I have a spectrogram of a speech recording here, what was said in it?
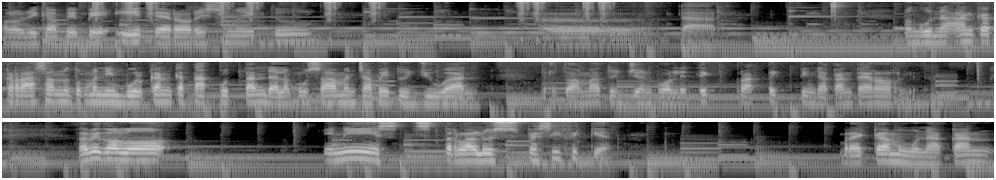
Kalau di KBBI terorisme itu uh, Penggunaan kekerasan untuk menimbulkan ketakutan dalam usaha mencapai tujuan, terutama tujuan politik, praktik tindakan teror gitu. Tapi kalau ini terlalu spesifik ya mereka menggunakan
